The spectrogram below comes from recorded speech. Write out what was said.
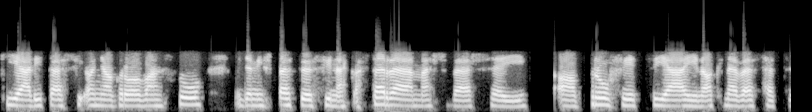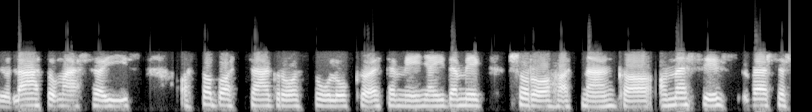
kiállítási anyagról van szó, ugyanis Petőfinek a szerelmes versei, a proféciáinak nevezhető látomásai is, a szabadságról szóló költeményei, de még sorolhatnánk a, a mesés, verses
